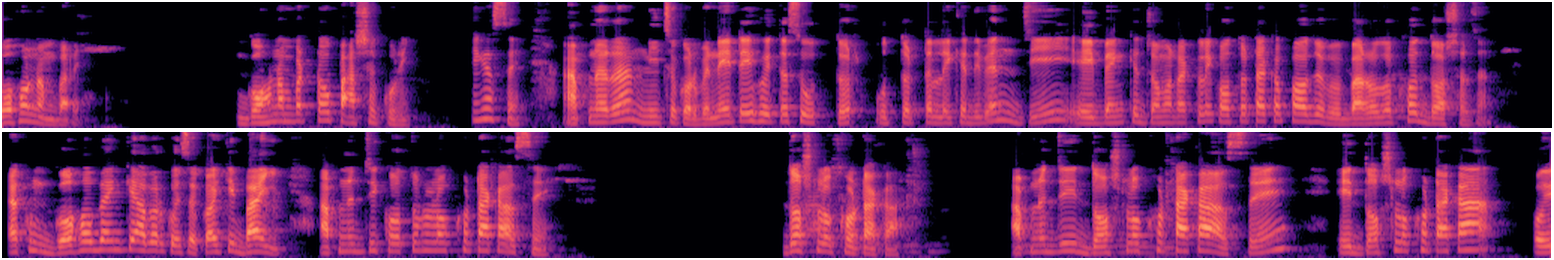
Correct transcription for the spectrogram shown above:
গহ নাম্বারে। গহ নাম্বারটাও পাশে করি। ঠিক আছে? আপনারা নিচে করবেন। এটাই হইতেছে উত্তর। উত্তরটা লিখে দিবেন জি এই ব্যাংকে জমা রাখলে কত টাকা পাওয়া যাবে? বারো লক্ষ দশ হাজার। এখন গহ ব্যাংকে আবার কইছে, কয় কি, ভাই, আপনার যে কত লক্ষ টাকা আছে? দশ লক্ষ টাকা। আপনার যে দশ লক্ষ টাকা আছে, এই দশ লক্ষ টাকা ওই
